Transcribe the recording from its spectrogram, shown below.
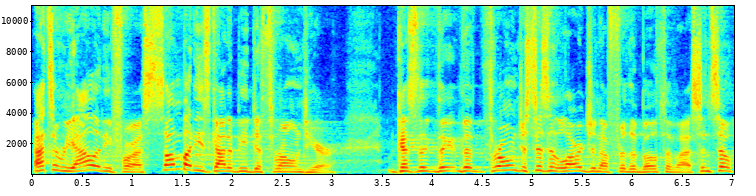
That's a reality for us. Somebody's got to be dethroned here because the, the, the, throne just isn't large enough for the both of us. And so,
